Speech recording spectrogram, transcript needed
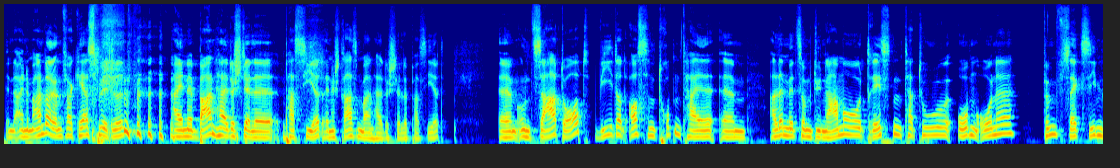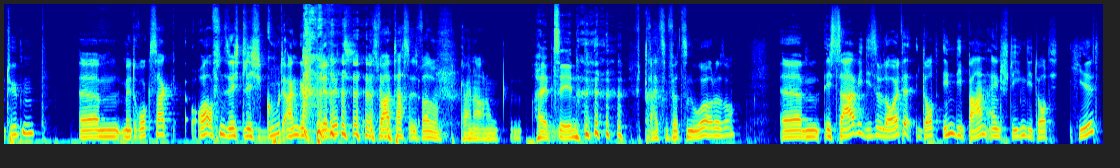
in einem anderen Verkehrsmittel eine Bahnhaltestelle passiert, eine Straßenbahnhaltestelle passiert ähm, und sah dort, wie dort aus dem Truppenteil ähm, alle mit so einem Dynamo Dresden-Tattoo oben ohne, fünf, sechs, sieben Typen ähm, mit Rucksack, offensichtlich gut angesprittet. es war tags, es war so, keine Ahnung, halb zehn. 13, 14 Uhr oder so. Ähm, ich sah, wie diese Leute dort in die Bahn einstiegen, die dort hielt.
